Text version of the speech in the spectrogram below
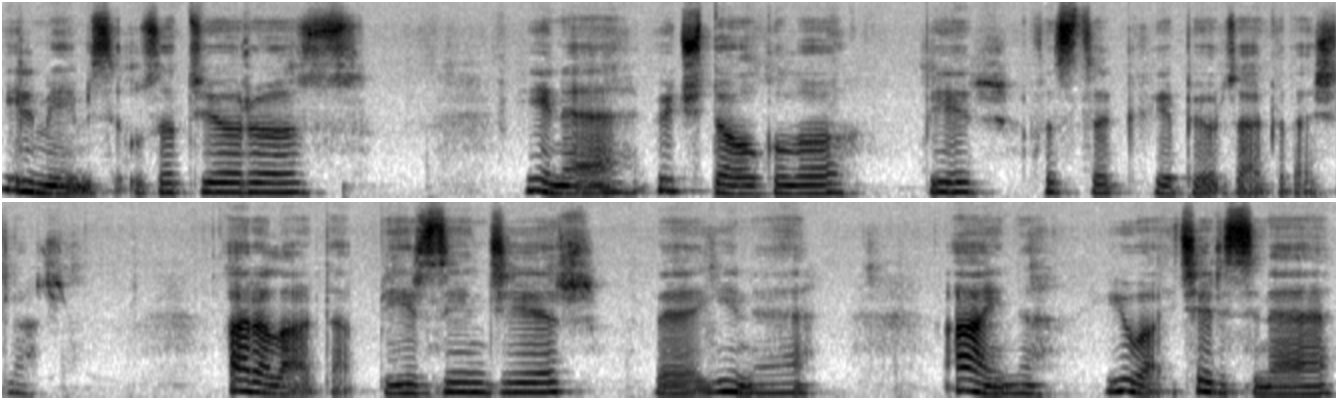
ilmeğimizi uzatıyoruz. Yine 3 dolgulu bir fıstık yapıyoruz arkadaşlar. Aralarda bir zincir ve yine aynı yuva içerisine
